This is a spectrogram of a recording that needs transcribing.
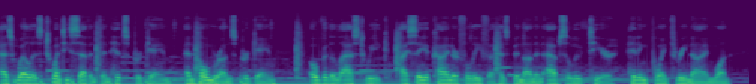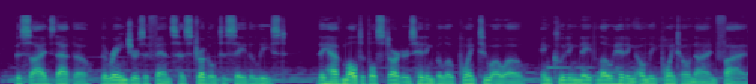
as well as 27th in hits per game and home runs per game. Over the last week, Isiah Kiner Falefa has been on an absolute tear, hitting .391. Besides that though, the Rangers' offense has struggled to say the least. They have multiple starters hitting below .200, including Nate Lowe hitting only .095.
